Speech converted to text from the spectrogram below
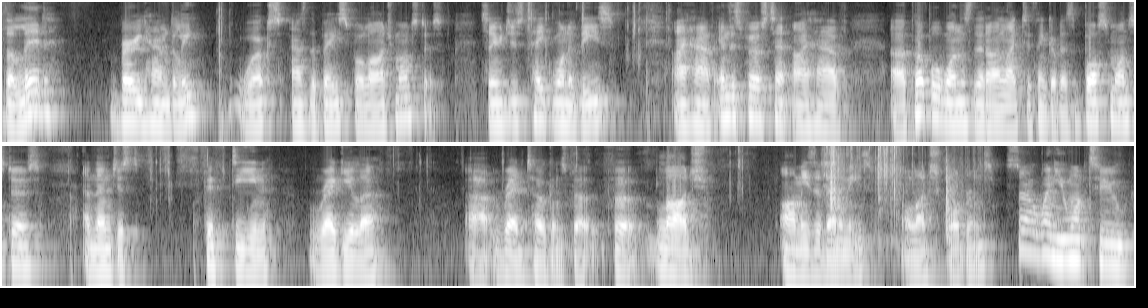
The lid very handily works as the base for large monsters. So you just take one of these. I have, in this first set, I have uh, purple ones that I like to think of as boss monsters, and then just 15 regular uh, red tokens for, for large armies of enemies or large squadrons. So when you want to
